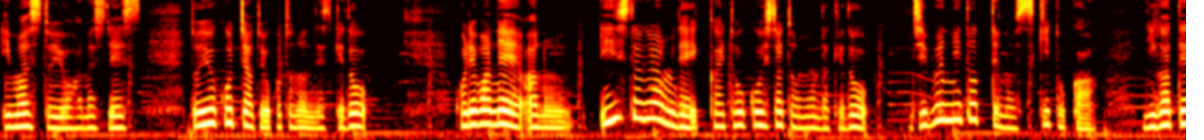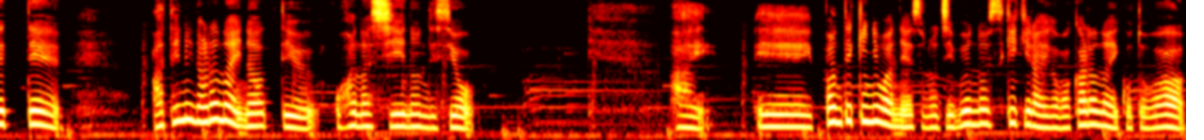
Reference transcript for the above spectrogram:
います。というお話です。どういうこっちゃということなんですけどこれはねあのインスタグラムで一回投稿したと思うんだけど自分にとっての好きとか苦手って当てにならないなっていうお話なんですよ。はい、えー、一般的にはねその自分の好き嫌いがわからないことは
